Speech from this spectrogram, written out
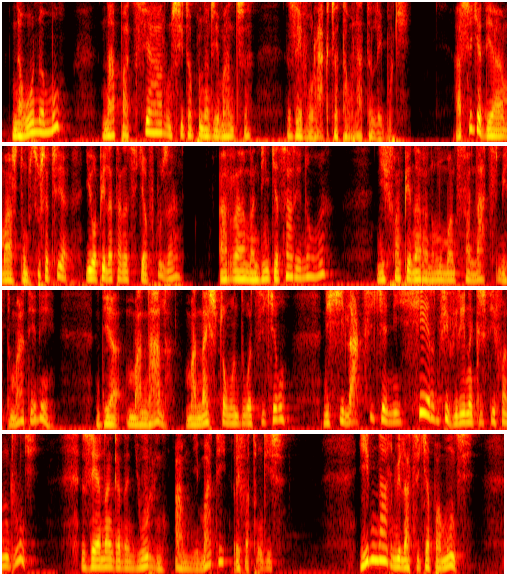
Nahoana moa? Nampahatsiaro ny sitrapon'Andriamanitra izay voarakitra tao anatin'ilay boky. Ary isika dia mahazo tombontsoa satria eo am-pelatanantsika avokoa izany. Ary raha mandinika tsara ianao an, ny fampianarana momba ny fanahy tsy mety maty anie dia manala, manaisotra ao an-dohantsika ao ny hilantsika ny herin'ny fiverenan'i Kristy Fanindroany izay hanangana ny olony amin'ny maty rehefa tonga Izy. Inona ary no ilantsika Mpamonjy,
